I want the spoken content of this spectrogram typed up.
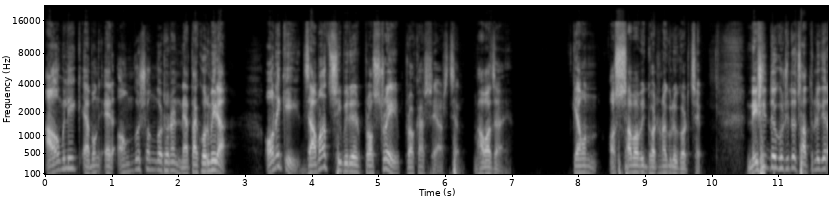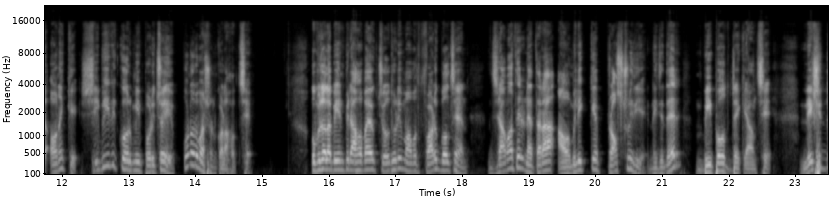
আওয়ামী লীগ এবং এর অঙ্গ সংগঠনের নেতাকর্মীরা অনেকেই জামাত শিবিরের প্রশ্রয়ে প্রকাশ্যে আসছেন। ভাবা যায় কেমন অস্বাভাবিক ঘটনাগুলো ঘটছে। নিষিদ্ধ ঘোষিত ছাত্রলীগের অনেককে শিবির কর্মী পরিচয়ে পুনর্বাসন করা হচ্ছে। উপজেলা বিএনপির আহ্বায়ক চৌধুরী মোহাম্মদ ফারুক বলছেন, জামাতের নেতারা আওয়ামী লীগকে প্রশ্রয় দিয়ে নিজেদের বিপদ ডেকে আনছে। নিষিদ্ধ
